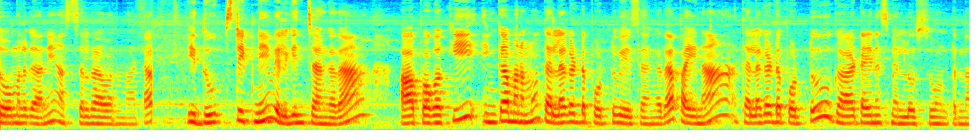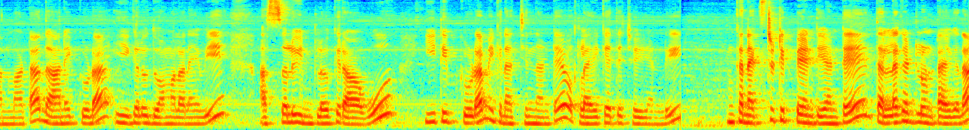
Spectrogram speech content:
దోమలు కానీ అస్సలు రావన్నమాట. ఈ ధూప్ స్టిక్ని వెలిగించాం కదా ఆ పొగకి ఇంకా మనము తెల్లగడ్డ పొట్టు వేసాం కదా పైన తెల్లగడ్డ పొట్టు ఘాటైన స్మెల్ వస్తూ ఉంటుందన్నమాట. దానికి కూడా ఈగలు దోమలు అనేవి అస్సలు ఇంట్లోకి రావు. ఈ టిప్ కూడా మీకు నచ్చిందంటే ఒక లైక్ అయితే చేయండి. ఇంకా నెక్స్ట్ టిప్ ఏంటి అంటే తెల్లగడ్డలు ఉంటాయి కదా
